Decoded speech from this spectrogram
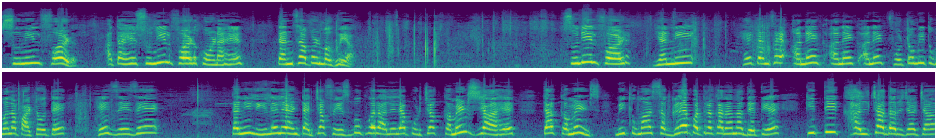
सुनील फड. आता हे सुनील फड कोण आहेत त्यांचा आपण बघूया. सुनील फड यांनी हे त्यांचे अनेक अनेक अनेक फोटो मी तुम्हाला पाठवते. हे जे जे त्यांनी लिहिलेले आणि त्यांच्या फेसबुकवर आलेल्या पुढच्या कमेंट्स ज्या आहेत त्या कमेंट्स मी तुम्हा सगळ्या पत्रकारांना देते किती खालच्या दर्जाच्या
